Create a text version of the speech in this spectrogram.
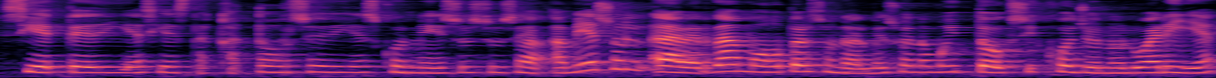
7 días y hasta 14 días con eso, o sea, a mí eso, la verdad, a modo personal me suena muy tóxico, yo no lo haría,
